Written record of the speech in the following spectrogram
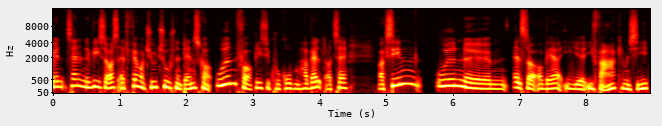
Men tallene viser også, at 25.000 danskere uden for risikogruppen har valgt at tage vaccinen, uden øh, altså at være i, øh, i fare, kan man sige.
